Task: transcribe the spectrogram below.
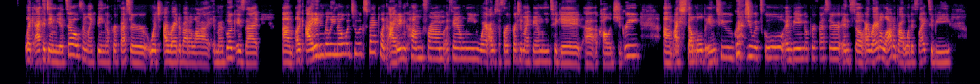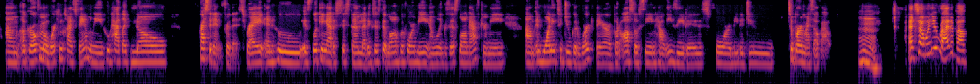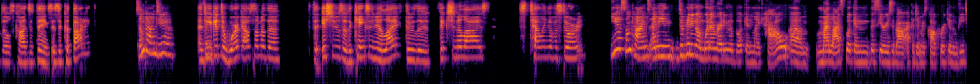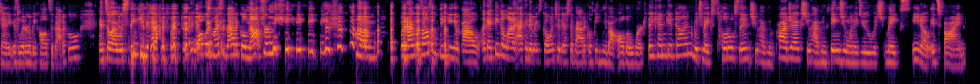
like academia itself and like being a professor, which I write about a lot in my book, is that um, like I didn't really know what to expect. Like I didn't come from a family where I was the first person in my family to get uh, a college degree. Um, I stumbled into graduate school and being a professor, and so I write a lot about what it's like to be um, a girl from a working class family who had like no precedent for this, right? And who is looking at a system that existed long before me and will exist long after me. Um, and wanting to do good work there, but also seeing how easy it is for me to do to burn myself out. Mm. And so when you write about those kinds of things, is it cathartic? Sometimes, yeah. And do you get to work out some of the the issues or the kinks in your life through the fictionalized telling of a story? Yeah, sometimes. I mean, depending on when I'm writing the book and like how. Um, my last book in the series about academics called Curriculum Vitae is literally called Sabbatical, and so I was thinking about what was my sabbatical not for me. um, but I was also thinking about like I think a lot of academics go into their sabbatical thinking about all the work they can get done, which makes total sense. You have new projects, you have new things you want to do, which makes you know it's fine.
